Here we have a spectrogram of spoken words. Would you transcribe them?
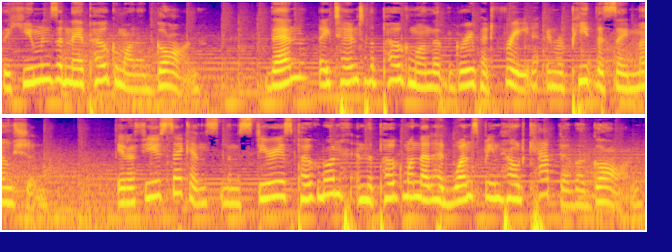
the humans and their Pokemon are gone. Then, they turn to the Pokemon that the group had freed and repeat the same motion. In a few seconds, the mysterious Pokemon and the Pokemon that had once been held captive are gone.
